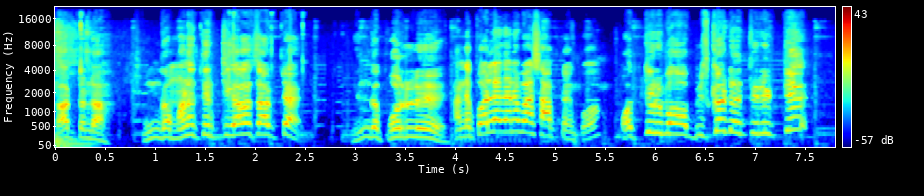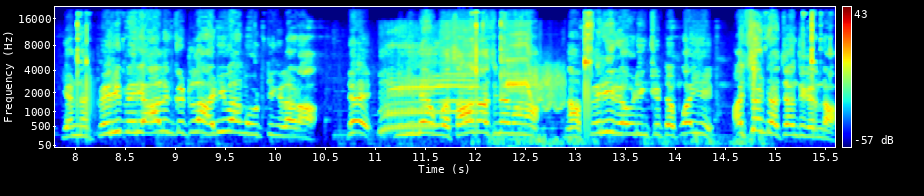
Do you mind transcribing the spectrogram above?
சாப்பிட்டேன்டா. உங்கள் மன திருப்திக்காக சாப்பிட்டேன். எங்க பொருள்? அந்த பொருளை தானே பாஸ் சாப்பிட்டோம் இப்போ. பத்து ரூபாய் பிஸ்கட்டை திருட்டு என்ன பெரிய பெரிய ஆளுங்கிட்டலாம் அடி வாங்க விட்டீங்களாடா. டேய் இனிமே உங்க சவகாசமே வேணாம். நான் பெரிய ரவுடிங் கிட்ட போய் அசண்டா சேர்ந்துக்கிறேன்டா.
